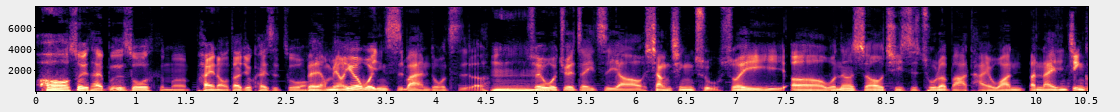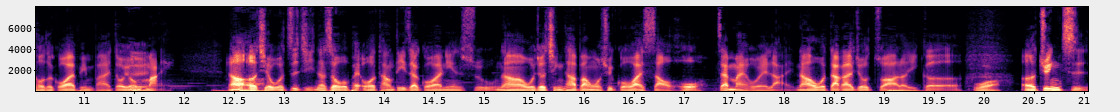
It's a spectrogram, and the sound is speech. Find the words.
哦，所以他也不是说什么拍脑袋就开始做，没有没有，因为我已经失败很多次了，嗯，所以我觉得这一次要想清楚。所以呃，我那时候其实除了把台湾本来已经进口的国外品牌都有买，对然后而且我自己、哦、那时候我陪我堂弟在国外念书，然后我就请他帮我去国外扫货，再买回来，然后我大概就抓了一个哇呃均值，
